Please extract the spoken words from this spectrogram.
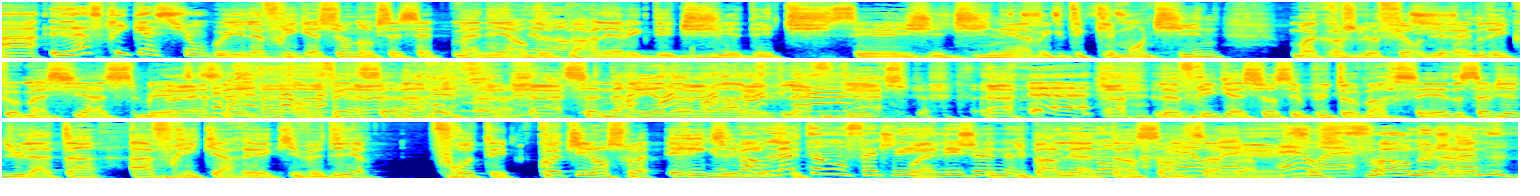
à l'africation. Oui, l'africation, donc c'est cette manière de parler avec des J et des Ch. C'est j'ai dîné avec des clémentines. Moi, quand je le fais, on dirait Enrico Macias, mais en fait, ça n'a rien, ça n'a rien à voir avec l'Afrique. L'africation, c'est plutôt marseillaise. Ça vient du latin africare, qui veut dire frotter. Quoi qu'il en soit, Ils Zemmour. parlent c'est- latin en fait, les, Ouais, les jeunes. Ils parlent latin sans le Eh savoir. ouais, Ils eh sont ouais. forts, nos Alors, jeunes.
